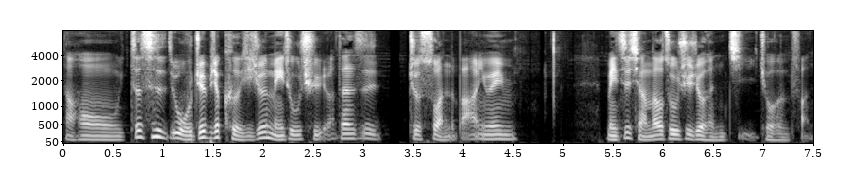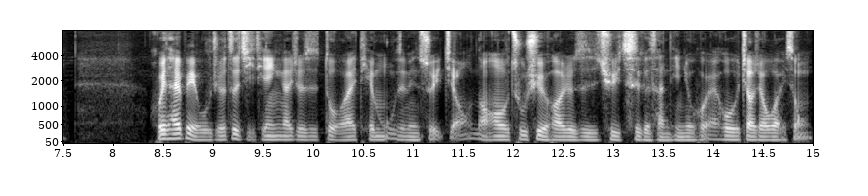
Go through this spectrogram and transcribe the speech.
然后这次我觉得比较可惜，就是没出去啊。但是就算了吧，因为每次想到出去就很挤，就很烦。回台北，我觉得这几天应该就是躲在天母这边睡觉，然后出去的话就是去吃个餐厅就回来，或者叫叫外送，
